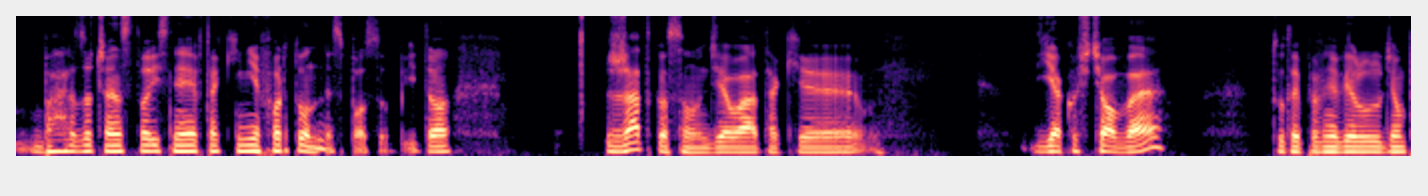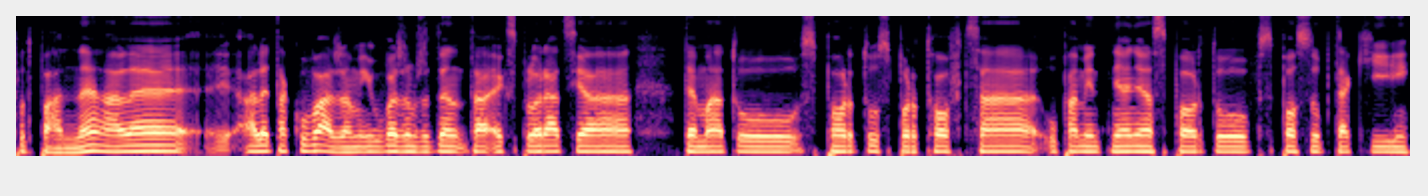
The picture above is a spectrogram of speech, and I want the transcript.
bardzo często istnieje w taki niefortunny sposób. I to rzadko są dzieła takie jakościowe. Tutaj pewnie wielu ludziom podpadnę, ale, ale tak uważam i uważam, że ten, ta eksploracja tematu sportu, sportowca, upamiętniania sportu w sposób taki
